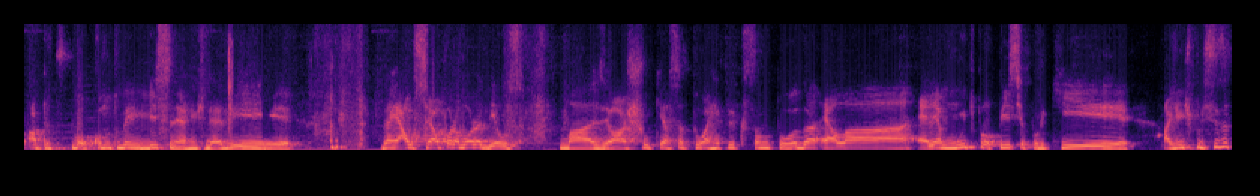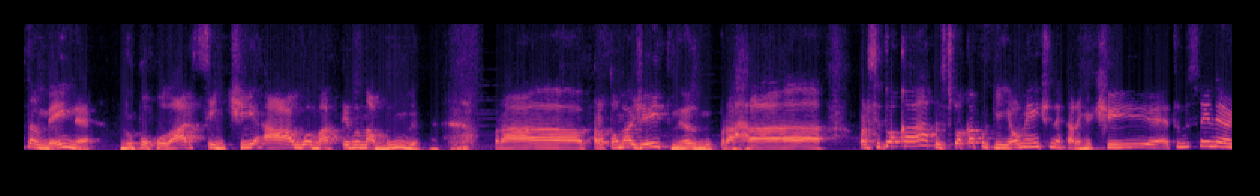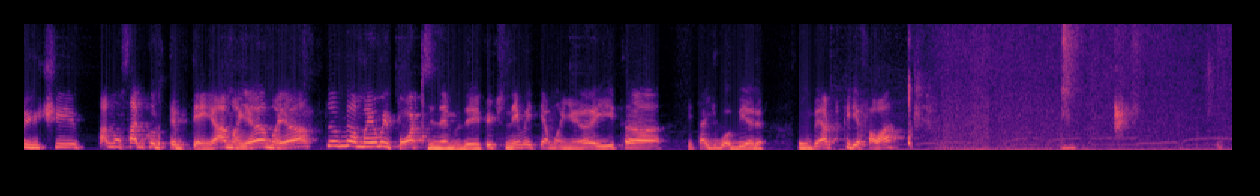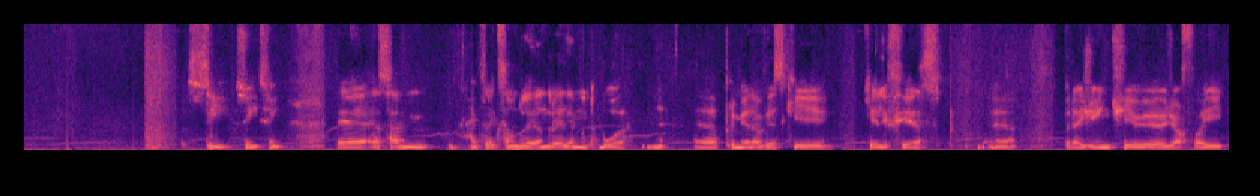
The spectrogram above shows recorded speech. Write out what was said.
bom, como tu bem disse, né, a gente deve ganhar o céu por amor a Deus, mas eu acho que essa tua reflexão toda, ela, ela é muito propícia porque a gente precisa também, né, no popular, sentir a água batendo na bunda para tomar jeito mesmo, para se tocar, para se tocar, porque realmente, né, cara, a gente é tudo isso aí, né? A gente não sabe quanto tempo tem. Ah, amanhã, amanhã, amanhã é uma hipótese, né, meu? De repente nem vai ter amanhã e tá, e tá de bobeira. Humberto queria falar? Sim, sim, sim. É, essa reflexão do Leandro ele é muito boa. Né? É a primeira vez que, que ele fez é, pra gente já foi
